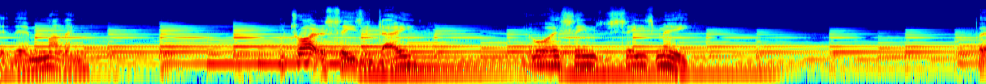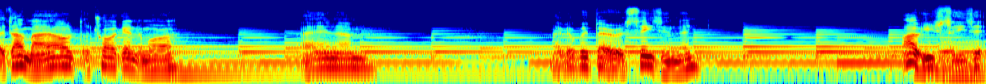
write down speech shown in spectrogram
Sit there mulling. I try to seize the day. It always seems to seize me. But it don't matter, I'll, I'll try again tomorrow. And, um. Maybe I'll be better at seizing then. I hope you seize it.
